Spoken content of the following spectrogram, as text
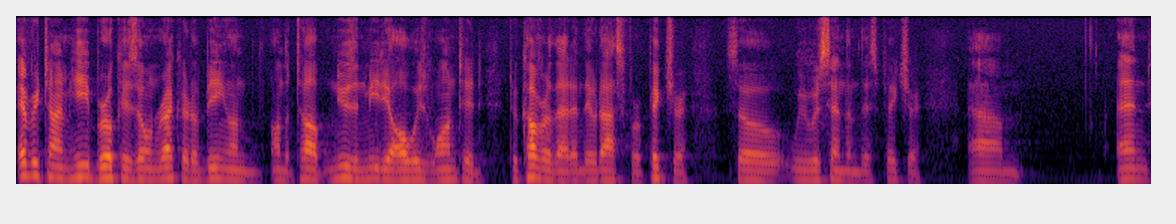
every time he broke his own record of being on, on the top, news and media always wanted to cover that, and they would ask for a picture. So we would send them this picture. Um, and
